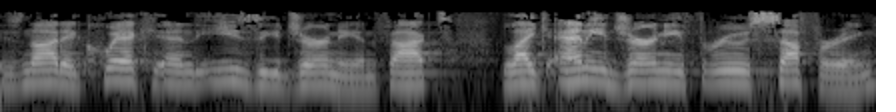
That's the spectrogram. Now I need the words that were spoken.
is not a quick and easy journey. In fact, like any journey through suffering,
